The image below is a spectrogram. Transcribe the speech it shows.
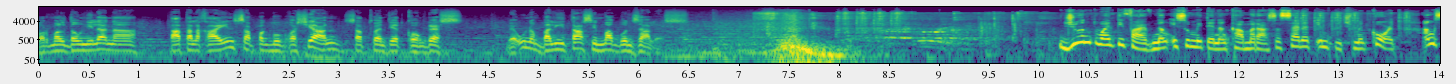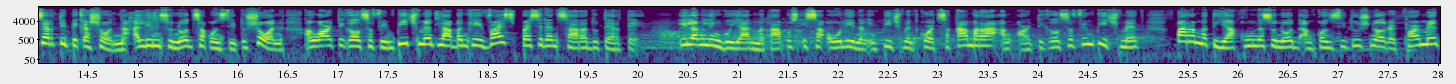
Formal daw nila na tatalakayin sa pagbubukas yan sa 20th Congress. May unang balita si Mag Gonzales. June 25 nang isumite ng Kamara sa Senate Impeachment Court ang sertipikasyon na alinsunod sa konstitusyon ang Articles of Impeachment laban kay Vice President Sara Duterte. Ilang linggo yan matapos isauli ng impeachment court sa Kamara ang Articles of Impeachment para matiyak kung nasunod ang constitutional requirement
